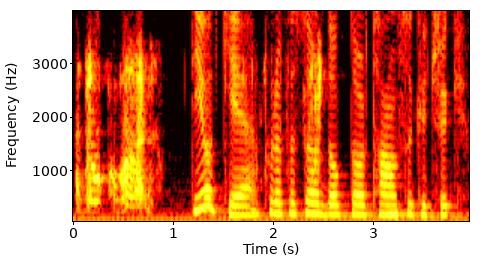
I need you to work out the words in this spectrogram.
Hadi oku bari. Diyor ki Profesör Doktor Tansu Küçük.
